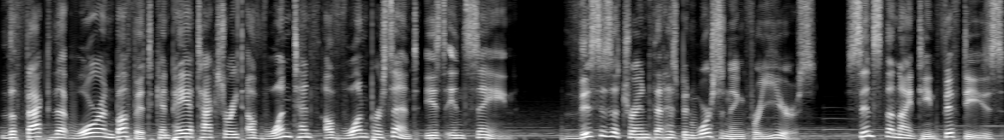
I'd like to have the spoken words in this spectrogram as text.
The fact that Warren Buffett can pay a tax rate of one tenth of 1% is insane. This is a trend that has been worsening for years. Since the 1950s,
